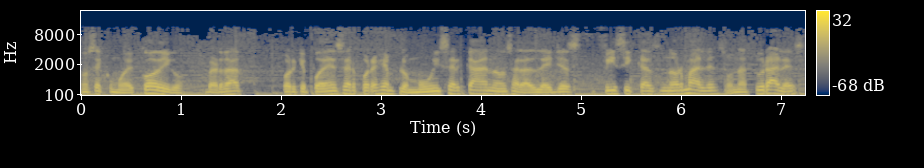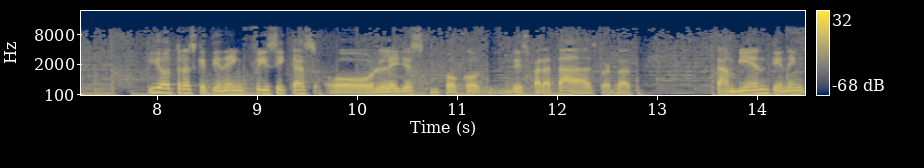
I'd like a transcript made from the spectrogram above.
no sé, como de código, ¿verdad? porque pueden ser, por ejemplo, muy cercanos a las leyes físicas normales o naturales, y otras que tienen físicas o leyes un poco disparatadas, ¿verdad? También tienen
